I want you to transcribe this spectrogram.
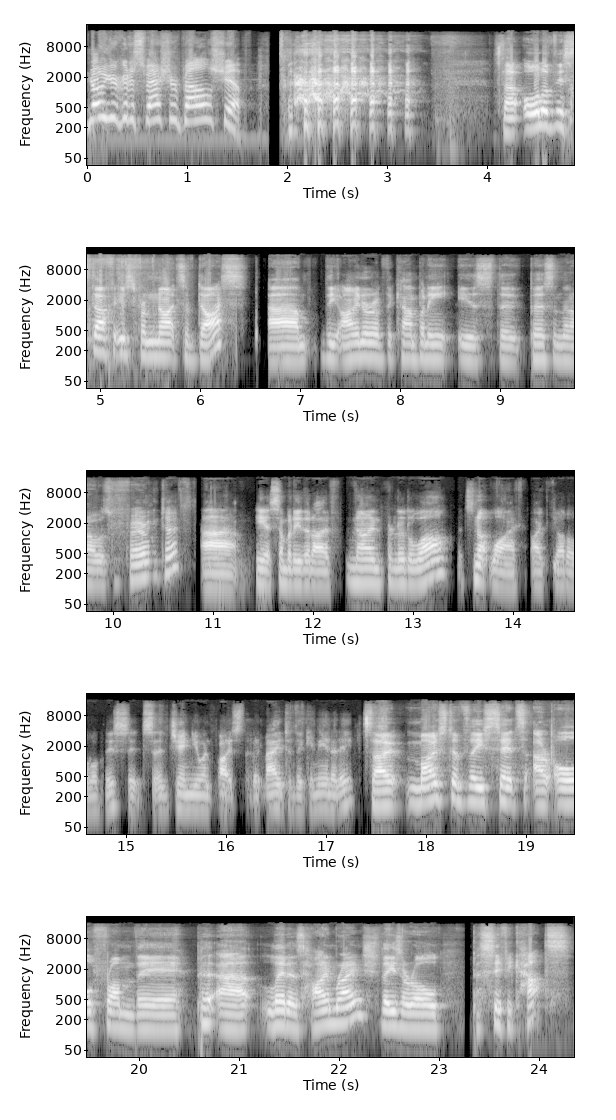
no, you're gonna smash your battleship. so all of this stuff is from Knights of Dice. Um, the owner of the company is the person that I was referring to. Uh, he is somebody that I've known for a little while. It's not why I got all of this. It's a genuine post that I made to the community. So most of these sets are all from their uh, Letters home range. These are all Pacific huts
